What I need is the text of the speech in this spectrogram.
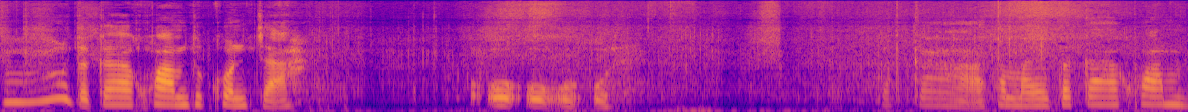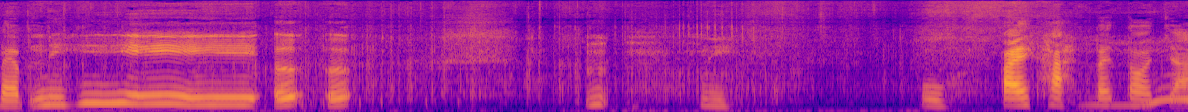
อืมตะกร้าความทุกคนจ้าโอ้โอ้โอ้ กร้าทำไมตะกร้าความแบบนี้ เออเอออืมนี่โอ้ไปค่ะ ไปต่อจ้า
